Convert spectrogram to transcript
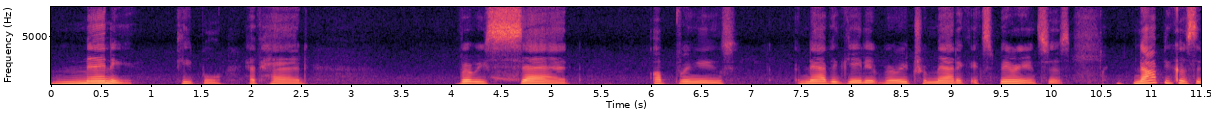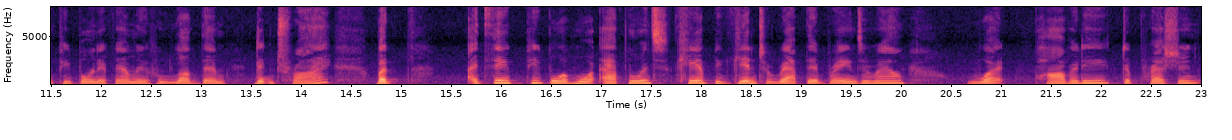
many people have had very sad upbringings, navigated very traumatic experiences. Not because the people in their family who loved them didn't try, but I think people of more affluence can't begin to wrap their brains around what poverty, depression,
